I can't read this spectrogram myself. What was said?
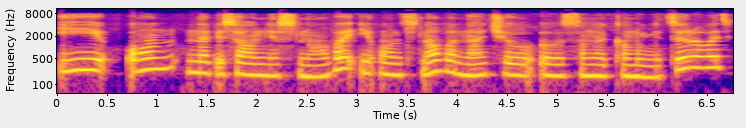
И он написал мне снова, и он снова начал э, со мной коммуницировать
